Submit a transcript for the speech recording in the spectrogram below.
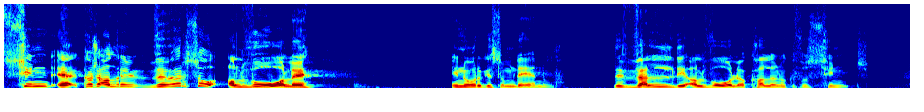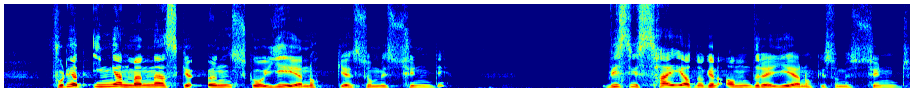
Synd er kanskje aldri vært så alvorlig i Norge som det er nå. Det er veldig alvorlig å kalle noe for synd. Fordi at ingen mennesker ønsker å gjøre noe som er syndig. Hvis vi sier at noen andre gjør noe som er synd,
